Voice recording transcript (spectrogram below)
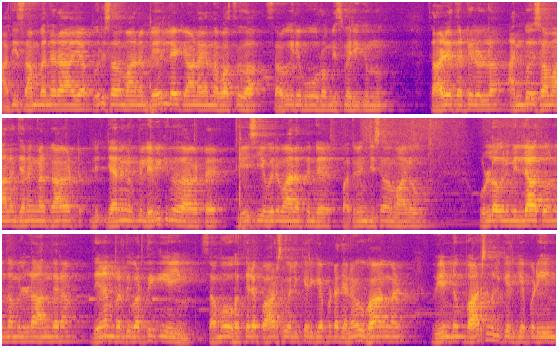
അതിസമ്പന്നരായ ഒരു ശതമാനം പേരിലേക്കാണ് എന്ന വസ്തുത സൗകര്യപൂർവം വിസ്മരിക്കുന്നു. താഴെത്തട്ടിലുള്ള അൻപത് ശതമാനം ജനങ്ങൾക്കാകട്ടെ ജനങ്ങൾക്ക് ലഭിക്കുന്നതാകട്ടെ ദേശീയ വരുമാനത്തിന്റെ പതിനഞ്ച് ശതമാനവും. ഉള്ളവനും ഇല്ലാത്തവനും തമ്മിലുള്ള അന്തരം ദിനം പ്രതി വർദ്ധിക്കുകയും സമൂഹത്തിലെ പാർശ്വവൽക്കരിക്കപ്പെട്ട ജനവിഭാഗങ്ങൾ വീണ്ടും പാർശ്വവൽക്കരിക്കപ്പെടുകയും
